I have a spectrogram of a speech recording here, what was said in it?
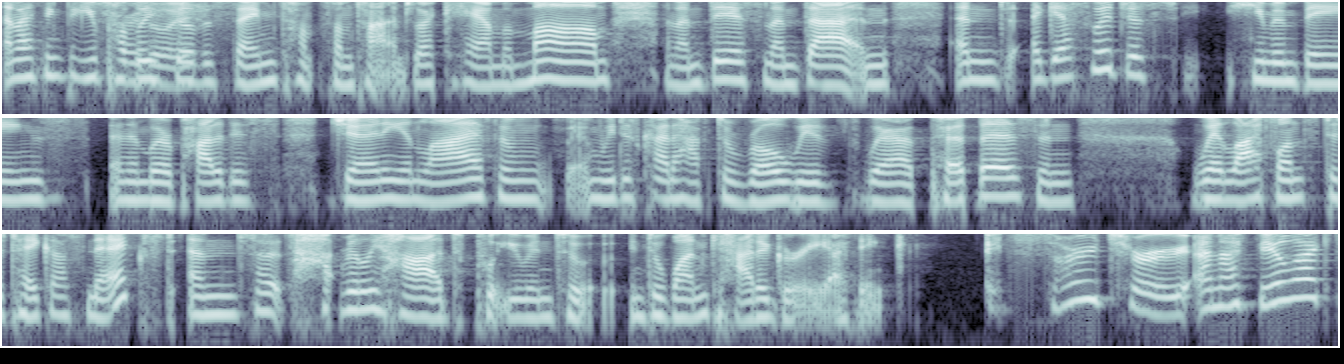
And I think that you totally. probably feel the same t- sometimes. Like, okay, I'm a mom and I'm this and I'm that. And, and I guess we're just human beings and then we're a part of this journey in life and, and we just kind of have to roll with where our purpose and where life wants to take us next. And so it's really hard to put you into, into one category, I think. It's so true. And I feel like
